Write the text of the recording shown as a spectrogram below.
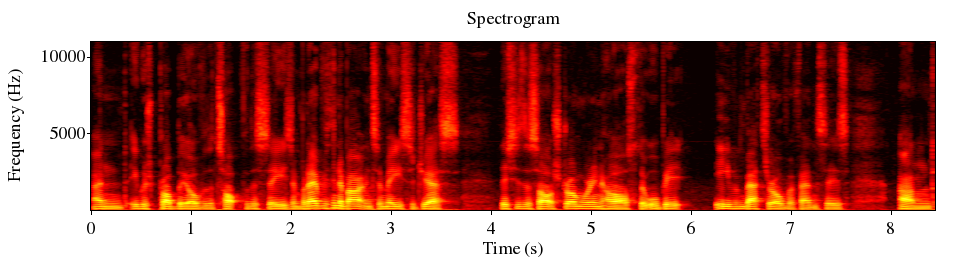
and he was probably over the top for the season. But everything about him to me suggests this is the sort of strong running horse that will be even better over fences, and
